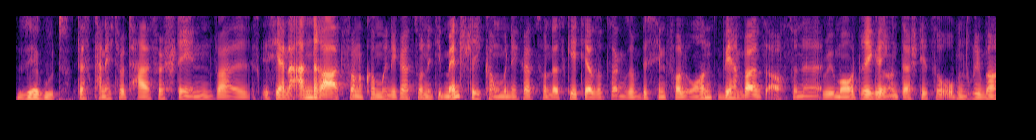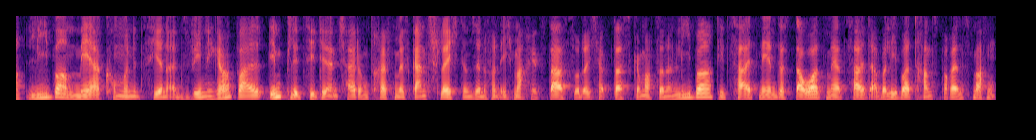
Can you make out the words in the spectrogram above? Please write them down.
sehr gut. Das kann ich total verstehen, weil es ist ja eine andere Art von Kommunikation, die menschliche Kommunikation. Das geht ja sozusagen so ein bisschen verloren. Wir haben bei uns auch so eine Remote-Regel und da steht so oben drüber, lieber mehr kommunizieren als weniger, weil implizite Entscheidungen treffen ist ganz schlecht im Sinne von, ich mache jetzt das oder ich habe das gemacht, sondern lieber die Zeit nehmen. Das dauert mehr Zeit, aber lieber Transparenz machen.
